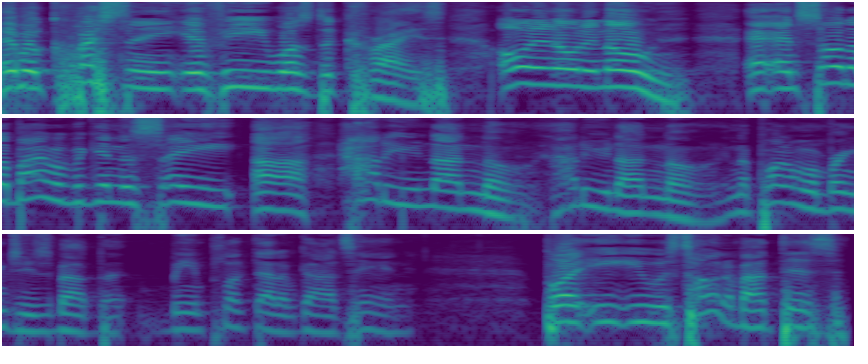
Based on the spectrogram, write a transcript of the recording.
They were questioning if he was the Christ. On and on and on. And, and so the Bible began to say, uh, how do you not know? How do you not know? And the part I'm going to bring to you is about being plucked out of God's hand. But he, he was talking about this.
